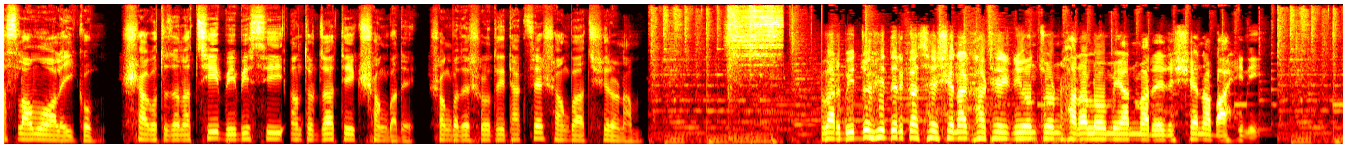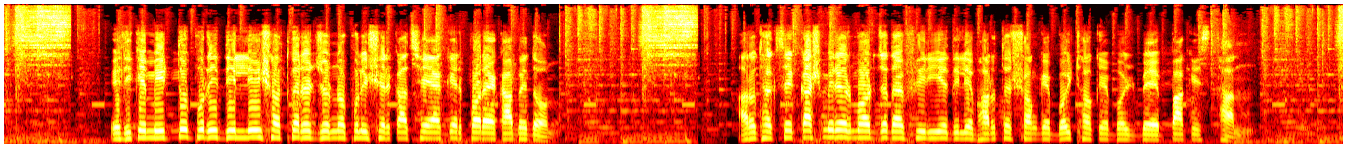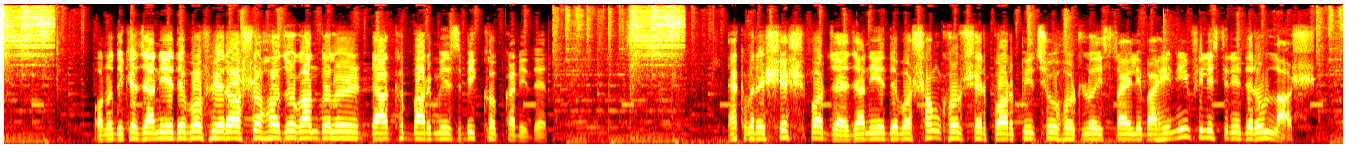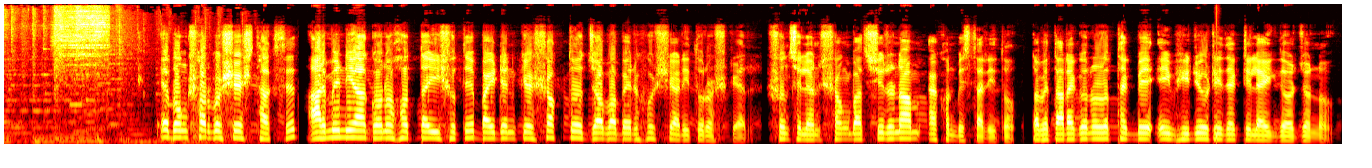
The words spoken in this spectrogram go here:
আসসালামু আলাইকুম। স্বাগত জানাচ্ছি বিবিসি আন্তর্জাতিক সংবাদে। সংবাদের শুরুতেই থাকছে সংবাদ শিরোনাম। এবার বিদ্রোহীদের কাছে সেনাঘাটের নিয়ন্ত্রণ হারালো মিয়ানমারের সেনাবাহিনী। এদিকে মৃত্যুপুরী দিল্লি সৎকারের জন্য পুলিশের কাছে একের পর এক আবেদন। আরও থাকছে কাশ্মীরের মর্যাদা ফিরিয়ে দিলে ভারতের সঙ্গে বৈঠকে বসবে পাকিস্তান। অন্যদিকে জানিয়ে দেব, ফের অসহযোগ আন্দোলনের ডাক বার্মিজ বিক্ষোভকারীদের। একেবারে শেষ পর্যায়ে জানিয়ে দেব, সংঘর্ষের পর পিছু হটল ইসরায়েলি বাহিনী, ফিলিস্তিনিদের উল্লাস। এবং সর্বশেষ থাকছে আর্মেনিয়া গণহত্যা ইস্যুতে বাইডেনকে শক্ত জবাবের হুঁশিয়ারি তুরস্কের। শুনছিলেন সংবাদ শিরোনাম, এখন বিস্তারিত। তবে তার আগে অনুরোধ থাকবে, এই ভিডিওটিতে একটি লাইক দেওয়ার জন্য।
